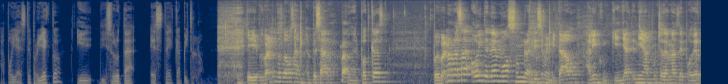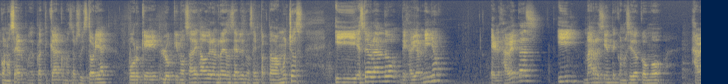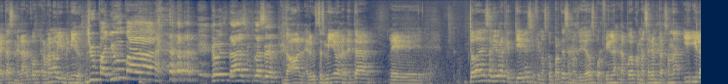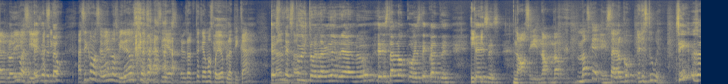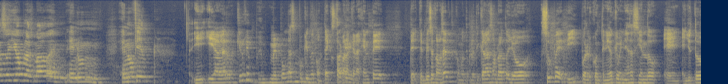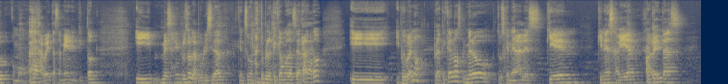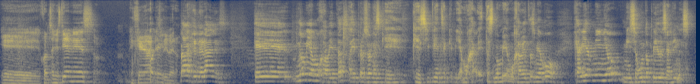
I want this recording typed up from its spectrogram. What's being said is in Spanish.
apoya este proyecto y disfruta este capítulo. Y pues bueno, entonces vamos a empezar con el podcast. Pues bueno, Raza, hoy tenemos un grandísimo invitado, alguien con quien ya tenía muchas ganas de poder conocer, poder platicar, conocer su historia, porque lo que nos ha dejado ver en redes sociales nos ha impactado a muchos. Y estoy hablando de Javier Niño, el Javetas y más reciente conocido como Javetas en el arco. Hermano, bienvenido. ¡Yupa, yupa! ¿Cómo estás? Un placer. No, el gusto es mío, la neta. Eh, toda esa vibra que tienes y que nos compartes en los videos, por fin la, puedo conocer en persona. Y, lo digo así, ¿eh? así, como, se ve en los videos, así es. El ratito que hemos podido platicar. Es un estulto en la vida real, ¿no? Está loco este cuate. ¿Qué dices? No, sí, no, no. Más que está loco, eres tú, güey. Sí, o sea, soy yo plasmado en, un, en un film. Y, a ver, quiero que me pongas un poquito de contexto para que la gente te, empiece a conocer. Como te platicaba hace un rato, yo supe de ti por el contenido que venías haciendo en, YouTube, como en Javetas también, en TikTok. Y me salió incluso la publicidad que en su momento platicamos hace rato. Y, pues bueno, platícanos primero tus generales. ¿Quién, quién es Javier Javetas? Eh, ¿Cuántos años tienes? En generales primero. Va, generales. Eh, no me llamo Javetas. Hay personas que, que sí piensan que me llamo Javetas. No me llamo Javetas, me llamo Javier Niño. Mi segundo apellido es Salinas.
